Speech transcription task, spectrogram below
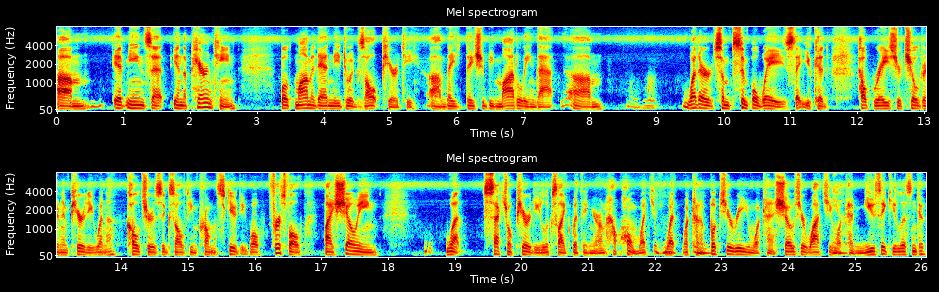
Um, it means that in the parenting, both mom and dad need to exalt purity. Um, they they should be modeling that. Um, what are some simple ways that you could help raise your children in purity when a culture is exalting promiscuity? Well, first of all, by showing what sexual purity looks like within your own home, what you, what what kind of books you're reading, what kind of shows you're watching, what kind of music you listen to,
